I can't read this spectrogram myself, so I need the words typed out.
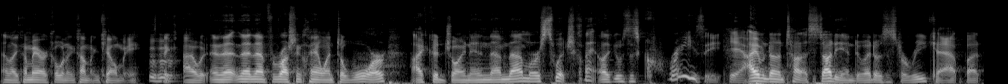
and like America wouldn't come and kill me. Mm-hmm. Like I would, and then, and then if the Russian clan went to war, I could join in them, them, or switch clan. Like it was just crazy. Yeah, I haven't done a ton of study into it. It was just a recap, but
